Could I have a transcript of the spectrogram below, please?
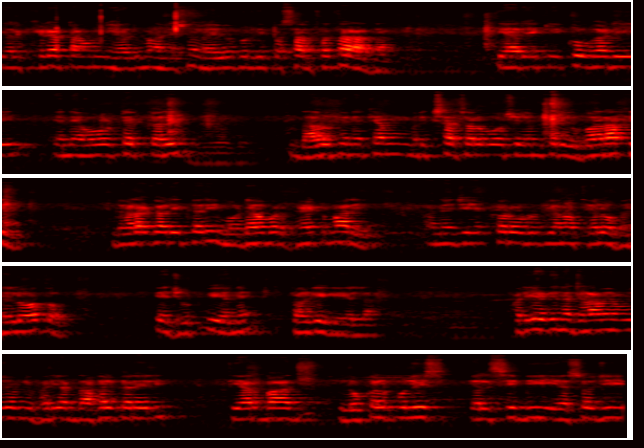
ત્યારે ખેડા ટાઉનની હદમાં નેશનલ હાઈવે પરથી પસાર થતા હતા. ત્યારે એક ઇકો ગાડી એને ઓવરટેક કરી. દારૂ પીને કેમ રિક્ષા ચલાવો છો એમ કરી ઊભા રાખી ગાડાગાડી કરી, મોઢા પર ફેંટ મારી અને જે એક કરોડ રૂપિયાનો થેલો ભરેલો હતો એ ઝૂંટવી અને ભાગી ગયેલા. ફરિયાદીના જણાવ્યા મુજબની ફરિયાદ દાખલ કરેલી. ત્યારબાદ local police, LCB, SOG,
